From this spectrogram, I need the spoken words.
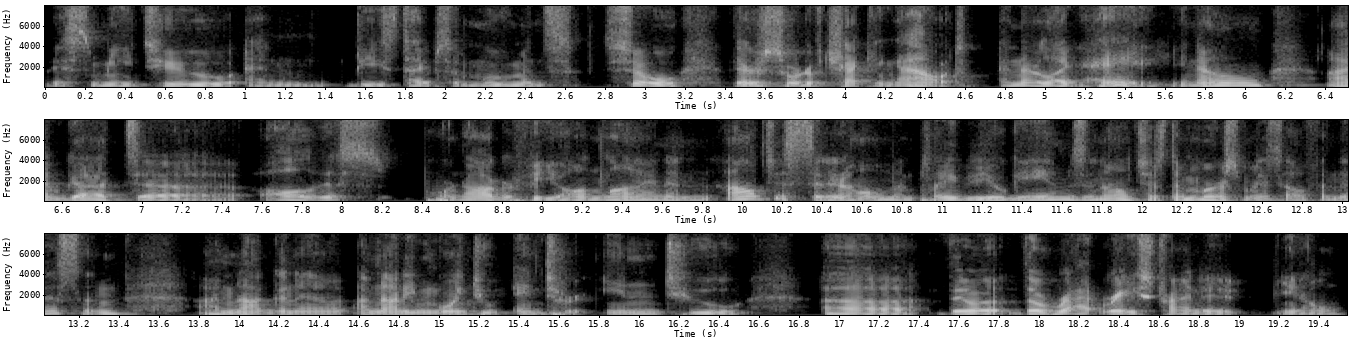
this Me Too and these types of movements. So they're sort of checking out, and they're like, "Hey, you know, I've got uh, all this pornography online and I'll just sit at home and play video games and I'll just immerse myself in this and I'm not going to I'm not even going to enter into uh the the rat race trying to, you know,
